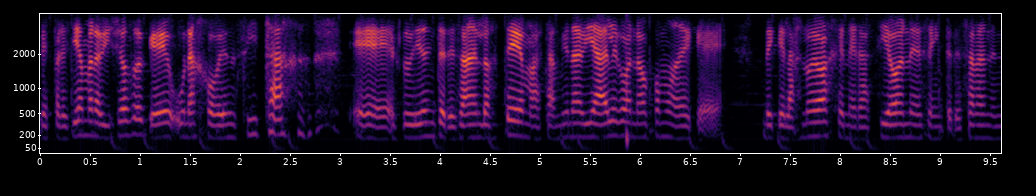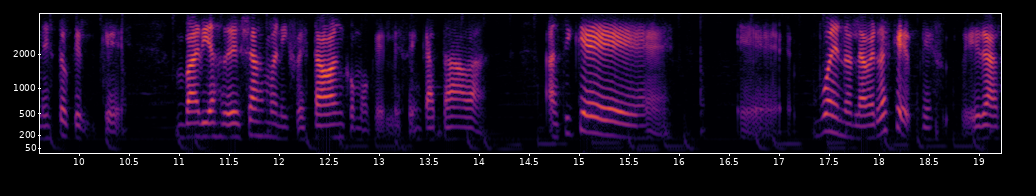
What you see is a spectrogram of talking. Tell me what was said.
les parecía maravilloso que una jovencita eh, estuviera interesada en los temas. También había algo, ¿no? Como de que, de que las nuevas generaciones se interesaran en esto, que, que varias de ellas manifestaban como que les encantaba Así que, eh, bueno, la verdad es que era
